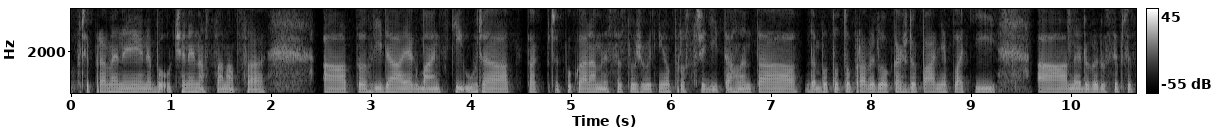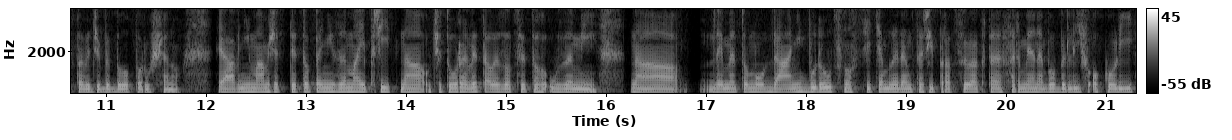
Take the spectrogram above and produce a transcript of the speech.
připraveny nebo určeny na sanace a to hlídá jak báňský úřad, tak předpokládá ministerstvo životního prostředí. Tahle ta, nebo toto pravidlo každopádně platí a nedovedu si představit, že by bylo porušeno. Já vnímám, že tyto peníze mají přijít na určitou revitalizaci toho území, na, dejme tomu, dání budoucnosti těm lidem, kteří pracují jak té firmě nebo bydlí v okolí.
